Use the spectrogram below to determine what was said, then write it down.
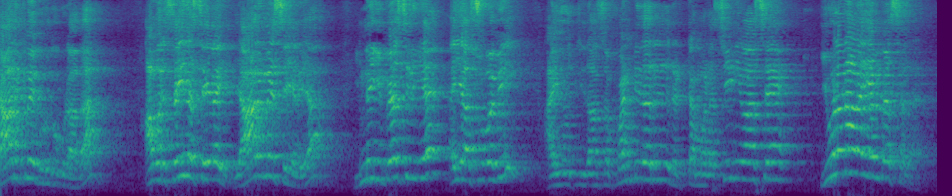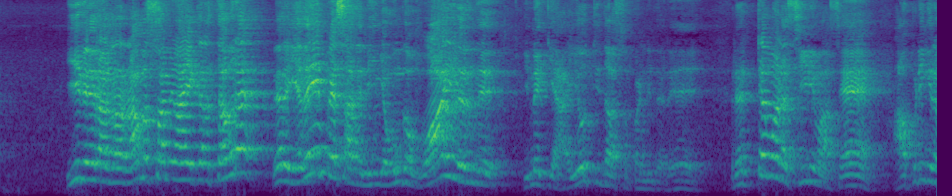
யாருக்குமே கொடுக்க கூடாதா? அவர் செய்த செயலை யாருமே செய்யலையா? இன்னைக்கு பேசுறீங்க ஐயா சுபவி அயோத்திதாச பண்டிதர் ரெட்டமல சீனிவாசன். இவ்வளவு நாளா ஏன் பேசல? ஈவேரா ராமசாமி நாயக்கரை தவிர வேற எதையும் பேசாத நீங்க உங்க வாயிலிருந்து இன்னைக்கு அயோத்திதாச பண்டிதர். ரெட்டமல சீனிவாசன் அப்படிங்கிற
